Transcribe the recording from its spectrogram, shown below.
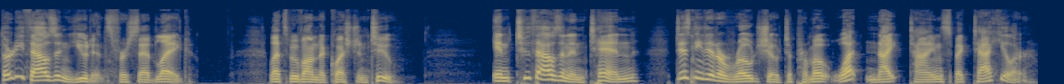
30,000 units for said leg. Let's move on to question two. In 2010, Disney did a roadshow to promote what nighttime spectacular?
